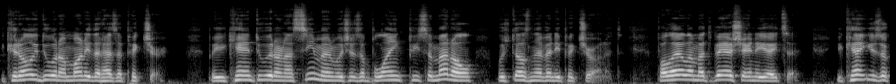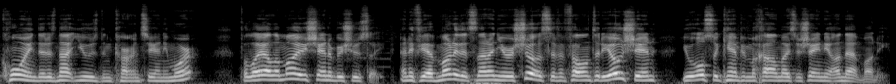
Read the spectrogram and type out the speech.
you can only do it on money that has a picture. But you can't do it on a siman, which is a blank piece of metal which doesn't have any picture on it. You can't use a coin that is not used in currency anymore. And if you have money that's not on your rishus, if it fell into the ocean, you also can't be machal meiser on that money.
